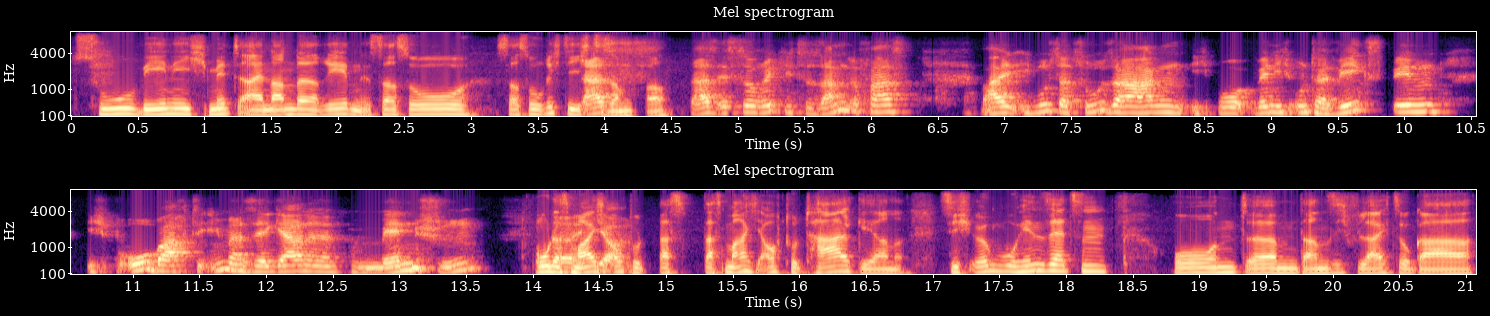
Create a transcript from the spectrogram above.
zu wenig miteinander reden. Ist das so, ist das so richtig das, zusammengefasst? Das ist so richtig zusammengefasst, weil ich muss dazu sagen, ich, wenn ich unterwegs bin, ich beobachte immer sehr gerne Menschen, Oh, das äh, mache ich ja. auch, das, das mache ich auch total gerne. Sich irgendwo hinsetzen und ähm, dann sich vielleicht sogar,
